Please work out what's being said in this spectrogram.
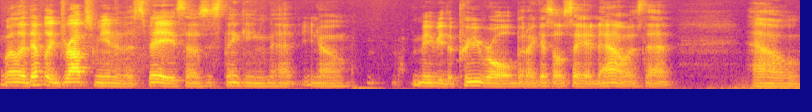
well, it definitely drops me into the space. I was just thinking that you know, maybe the pre-roll, but I guess I'll say it now. Is that how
